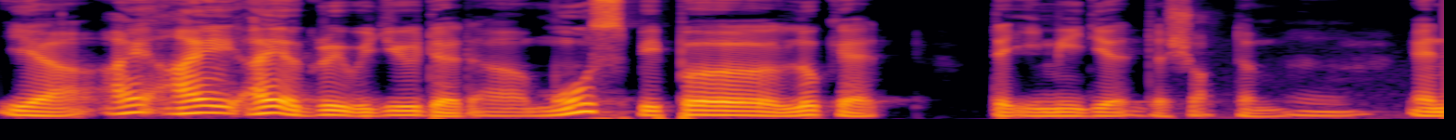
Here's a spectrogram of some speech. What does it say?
Yeah, I, I, I agree with you that uh, most people look at the immediate, the short term. Mm. And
